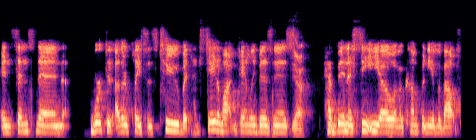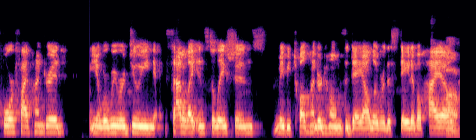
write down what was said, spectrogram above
And since then worked at other places too, but have stayed a lot in family business. Yeah. Have been a CEO of a company of about four or 500 you know, where we were doing satellite installations, maybe 1,200 homes a day all over the state of Ohio. Oh,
